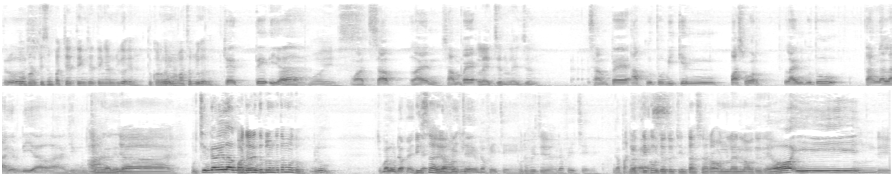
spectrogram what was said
Oh Terus berarti sempat chatting-chattingan juga ya? Tukar nomor WhatsApp juga tuh? chat, iya, Wais. WhatsApp, line sampai Legend legend. sampai aku tuh bikin password lineku tuh tanggal lahir dia, wah anjing bucin kali lah. Anjay. Bucin kali lah. Padahal itu belum ketemu tuh. belum. Cuman udah VC. Bisa udah ya, VC, langsung? udah VC. Udah VC ya? Udah VC. Enggak pakai Berarti S. kau jatuh cinta secara online lah waktu itu ya? Yoi. Di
